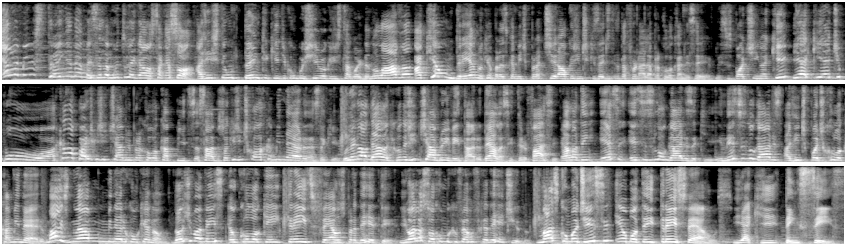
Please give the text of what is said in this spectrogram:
Ela é meio estranha, né? Mas ela é muito legal. Saca só, a gente tem um tanque aqui de combustível que a gente está guardando lava. Aqui é um dreno, que é basicamente para tirar o que a gente quiser de dentro da fornalha para colocar nesse, nesse potinho aqui. E aqui é tipo aquela parte que a gente abre para colocar pizza, sabe? Só que a gente coloca minério nessa aqui. O legal dela é que quando a gente abre o inventário dela, essa interface, ela tem esse, esses lugares aqui. E nesses lugares a gente pode colocar minério, mas não é um minério qualquer não. Da última vez eu coloquei três ferros para derreter. E olha só como que o ferro fica derretido. Mas como eu disse, eu botei três ferros. E aqui tem seis.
